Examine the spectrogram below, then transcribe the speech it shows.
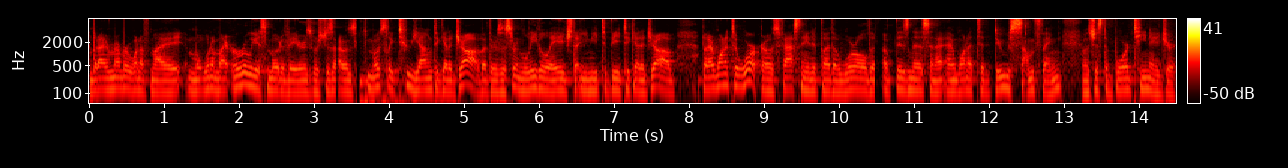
But I remember one of my one of my earliest motivators was just I was most mostly too young to get a job. But there's a certain legal age that you need to be to get a job. But I wanted to work. I was fascinated by the world of business and I, I wanted to do something. I was just a bored teenager.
